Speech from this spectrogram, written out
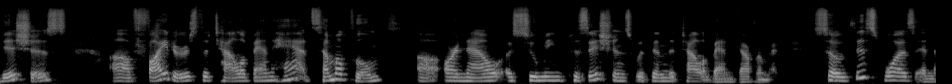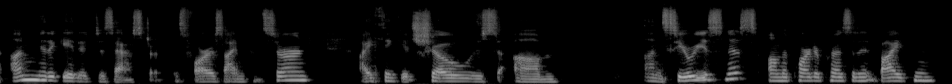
vicious uh, fighters the Taliban had, some of whom uh, are now assuming positions within the Taliban government. So this was an unmitigated disaster as far as I'm concerned. I think it shows um, unseriousness on the part of President Biden.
